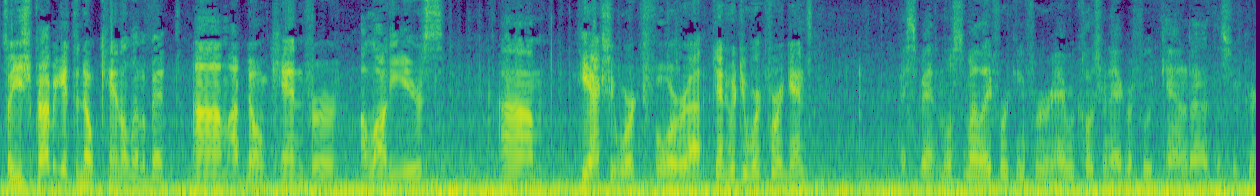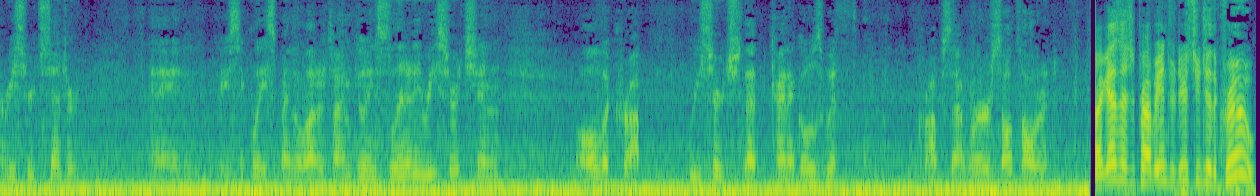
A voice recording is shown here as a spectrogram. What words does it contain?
So you should probably get to know Ken a little bit. Um, I've known Ken for a lot of years. Um, he actually worked for, uh, Ken, who'd you work for again? I spent most of my life working for Agriculture and Agri-Food Canada at the Swift Current Research Center and basically spent a lot of time doing salinity research and all the crop research that kind of goes with crops that were salt tolerant. I guess I should probably introduce you to the crew.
